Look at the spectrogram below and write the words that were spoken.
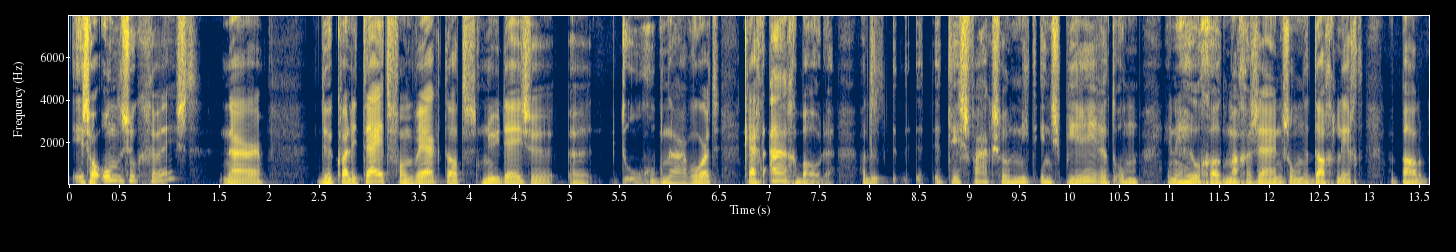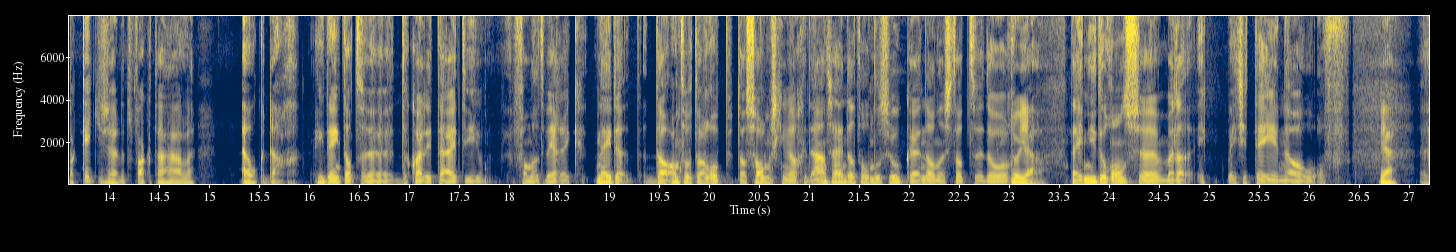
is er onderzoek geweest naar de kwaliteit van werk dat nu deze uh, doelgroep naar wordt, krijgt aangeboden? Want het, het is vaak zo niet inspirerend om in een heel groot magazijn zonder daglicht bepaalde pakketjes uit het vak te halen elke dag? Ik denk dat uh, de kwaliteit die van het werk. Nee, de, de, antwoord daarop, dat zal misschien wel gedaan zijn, dat onderzoek. En dan is dat door. Door jou? Nee, niet door ons, uh, maar dat, ik, weet je, TNO of ja. uh,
